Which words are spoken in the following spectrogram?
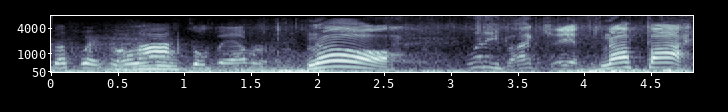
That's way for the last jump ever. No, Lenny back. not back.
